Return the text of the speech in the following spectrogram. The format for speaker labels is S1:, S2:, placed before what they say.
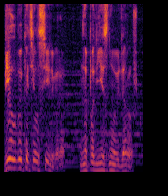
S1: Билл выкатил Сильвера на подъездную дорожку,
